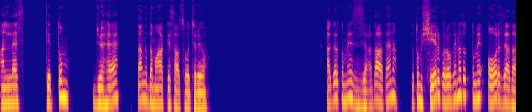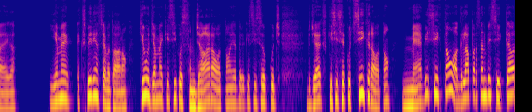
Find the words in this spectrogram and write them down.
انلیس کہ تم جو ہے تنگ دماغ کے ساتھ سوچ رہے ہو۔ اگر تمہیں زیادہ آتا ہے نا تو تم شیئر کرو گے نا تو تمہیں اور زیادہ آئے گا۔ یہ میں ایکسپیرینس سے بتا رہا ہوں۔ کیوں؟ جب میں کسی کو سمجھا رہا ہوتا ہوں یا پھر کسی سے کچھ کسی سے کچھ سیکھ رہا ہوتا ہوں، میں بھی سیکھتا ہوں، اگلا پرسن بھی سیکھتا ہے اور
